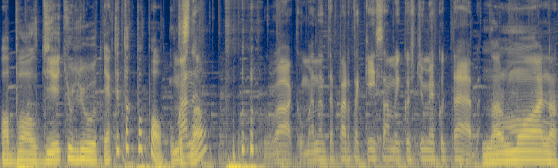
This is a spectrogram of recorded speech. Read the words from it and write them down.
Обалдеть, ульот. Як ти так попав? У ти мене- знав? Чувак, у мене тепер такий самий костюм, як у тебе. Нормально.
